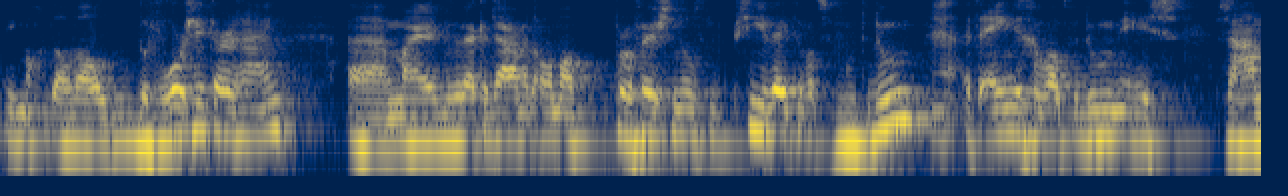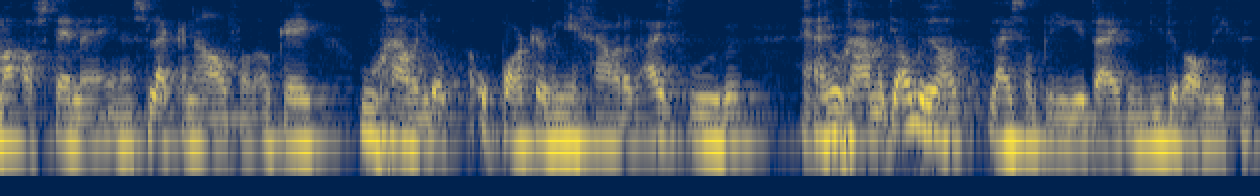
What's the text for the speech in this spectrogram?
Ik mag dan wel de voorzitter zijn. Eh, maar we werken daar met allemaal professionals die precies weten wat ze moeten doen. Ja. Het enige wat we doen is samen afstemmen in een Slack-kanaal van... oké, hoe gaan we dit op, oppakken? Wanneer gaan we dat uitvoeren? Ja. En hoe gaan we met die andere lijst van prioriteiten die er al liggen...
